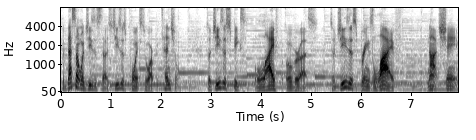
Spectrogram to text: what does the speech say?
But that's not what Jesus does. Jesus points to our potential. So Jesus speaks life over us. So Jesus brings life, not shame.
